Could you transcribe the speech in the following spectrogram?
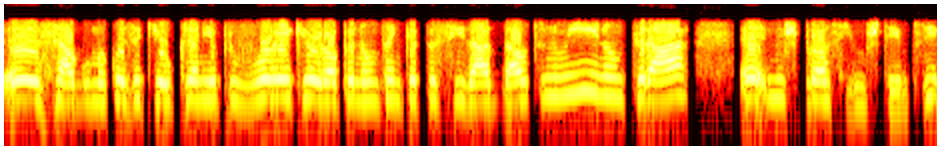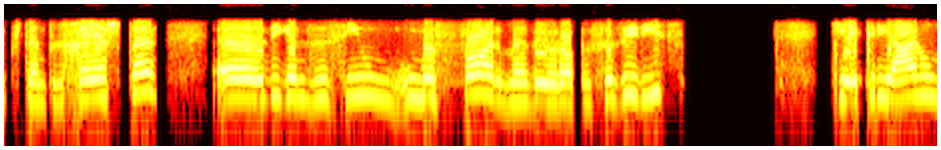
eh, se alguma coisa que a Ucrânia provou é que a Europa não tem capacidade de autonomia e não terá eh, nos próximos tempos. E, portanto, resta, digamos assim, uma forma da Europa fazer isso que é criar um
